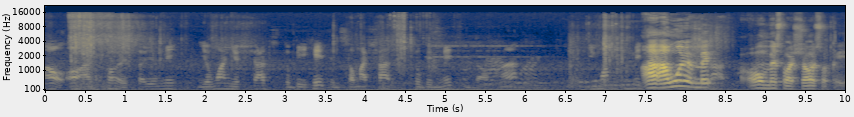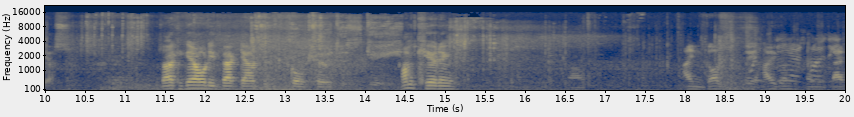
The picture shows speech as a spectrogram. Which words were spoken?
oh, oh, I'm sorry. So you mean you want your shots to be hitting, so my shots to be missing, though, huh? You want me to miss? I, I want to make. Oh, miss my shots? Okay, yes. So I can get all the back down to goal two. I'm kidding. I'm God. Wait, how you going to send back?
